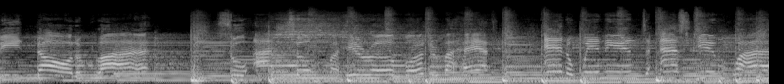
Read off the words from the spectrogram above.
Need not apply. So I tucked my hair up under my hat and I went in to ask him why.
